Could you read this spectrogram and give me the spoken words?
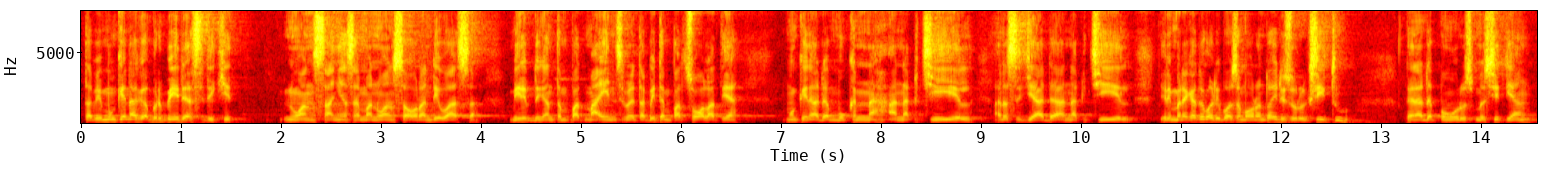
Tapi mungkin agak berbeda sedikit. Nuansanya sama nuansa orang dewasa. Mirip dengan tempat main sebenarnya tapi tempat sholat ya. Mungkin ada mukennah anak kecil ada sejadah anak kecil. Jadi mereka tuh kalau dibawa sama orang tua disuruh ke situ. Dan ada pengurus masjid yang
